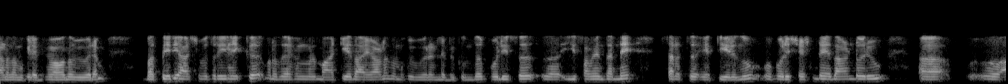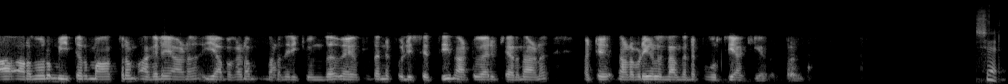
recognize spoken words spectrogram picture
ആണ് നമുക്ക് ലഭ്യമാകുന്ന വിവരം. ബത്തേരി ആശുപത്രിയിലേക്ക് മൃതദേഹങ്ങൾ മാറ്റിയതായാണ് നമുക്ക് വിവരം ലഭിക്കുന്നത്. പോലീസ് ഈ സമയം തന്നെ സ്ഥലത്ത് എത്തിയിരുന്നു. പോലീസ് സ്റ്റേഷന്റെ ഏതാണ്ട് ഒരു അറുന്നൂറ് മീറ്റർ മാത്രം അകലെയാണ് ഈ അപകടം നടന്നിരിക്കുന്നത്. വേഗത്തിൽ തന്നെ പോലീസ് എത്തി. നാട്ടുകാരും ചേർന്നാണ് മറ്റ് നടപടികളെല്ലാം തന്നെ പൂർത്തിയാക്കിയത്. സുർജിത് ശരി.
